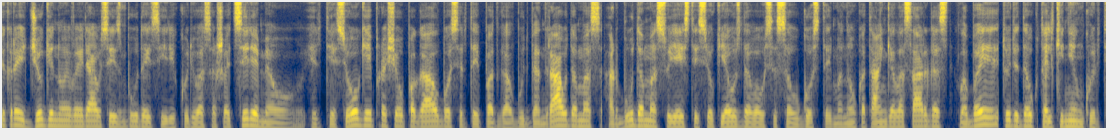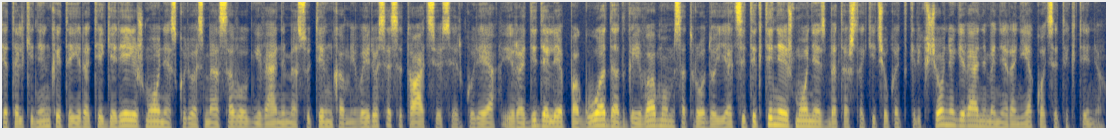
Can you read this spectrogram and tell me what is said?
tikrai džiugino įvairiausiais būdais ir į kuriuos aš atsirėmiau ir tiesiogiai prašiau pagalbos ir taip pat galbūt bendraudamas ar būdamas su jais tiesiog jausdavausi saugus. Tai manau, kad Angelas Sargas labai turi daug talkininkų ir tie talkininkai tai yra tie gerieji žmonės, kuriuos mes savo gyvenime sutinkam įvairiose situacijose ir kurie yra didelė paguoda, atgaiva mums, atrodo jie atsitiktiniai žmonės, bet aš sakyčiau, kad krikščionių gyvenime nėra nieko atsitiktinio.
